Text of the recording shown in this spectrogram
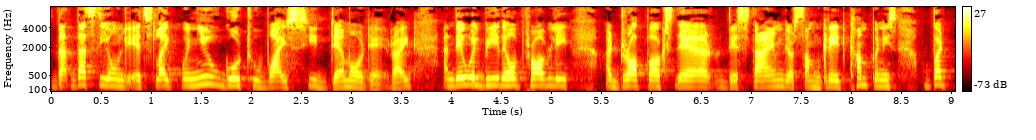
That, that's the only, it's like when you go to YC demo day, right? And there will be, there will probably a Dropbox there this time. There's some great companies, but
